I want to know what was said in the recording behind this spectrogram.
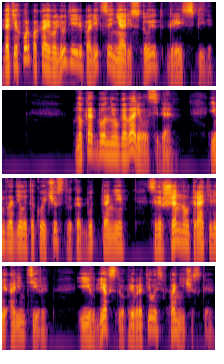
до тех пор, пока его люди или полиция не арестуют Грейс Спиви. Но как бы он ни уговаривал себя, им владело такое чувство, как будто они совершенно утратили ориентиры, и их бегство превратилось в паническое.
